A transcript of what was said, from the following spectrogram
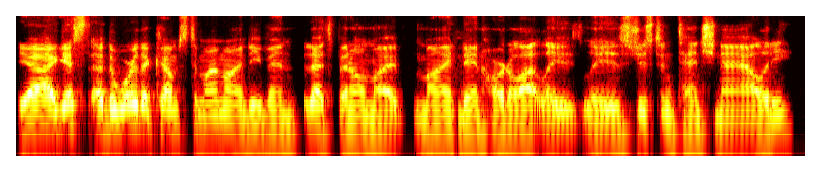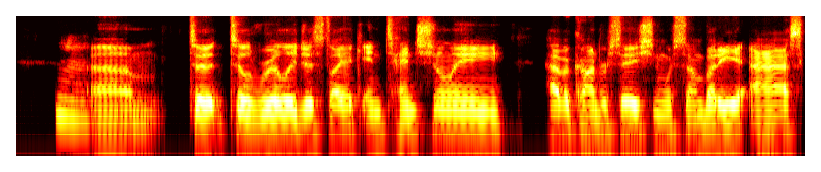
Yeah, I guess uh, the word that comes to my mind, even that's been on my mind and heart a lot lately, is just intentionality. hmm, um, to to really just like intentionally have a conversation with somebody, ask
